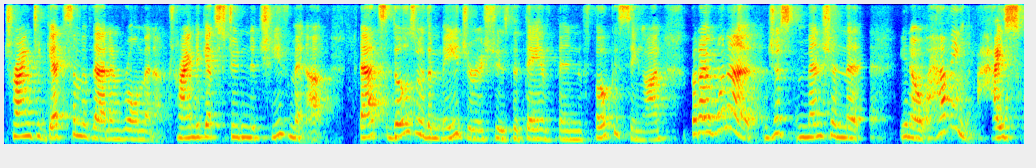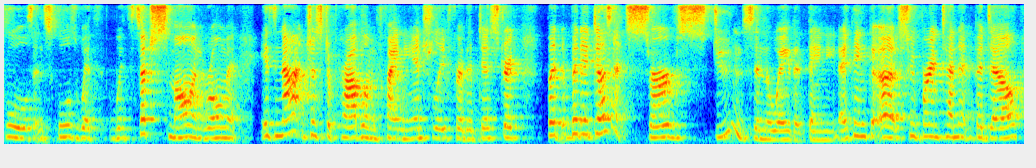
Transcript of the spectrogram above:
trying to get some of that enrollment up, trying to get student achievement up that's those are the major issues that they have been focusing on. But i want to just mention that you know having high schools and schools with with such small enrollment is not just a problem financially for the district but but it doesn't serve students in the way that they need. I think uh, superintendent bedell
